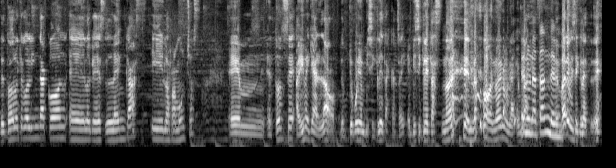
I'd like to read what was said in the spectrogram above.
de todo lo que colinda con eh, lo que es Lengas y los Ramunchos. Em, entonces, a mí me queda al lado. Yo voy en bicicletas, ¿cachai? En bicicletas, no, no, no en una. En, En varias. una tándem. En varias bicicletas.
